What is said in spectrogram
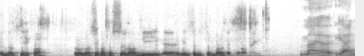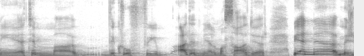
اللصيقة وثيقه الصلة بأجهزة الاستخبارات الإيرانية. ما يعني يتم ذكره في عدد من المصادر بأن مج...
